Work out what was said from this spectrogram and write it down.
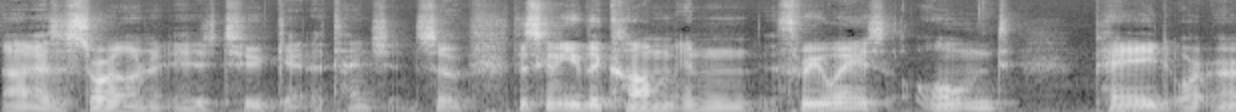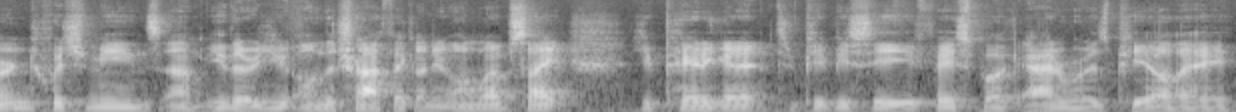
uh, as a store owner is to get attention. So this can either come in three ways: owned, paid, or earned, which means um, either you own the traffic on your own website, you pay to get it through PPC, Facebook, AdWords, PLA.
